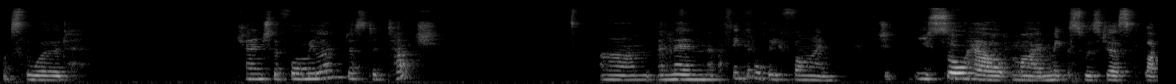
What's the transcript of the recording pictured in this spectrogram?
what's the word? Change the formula just a touch. Um, and then I think it'll be fine you saw how my mix was just like,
